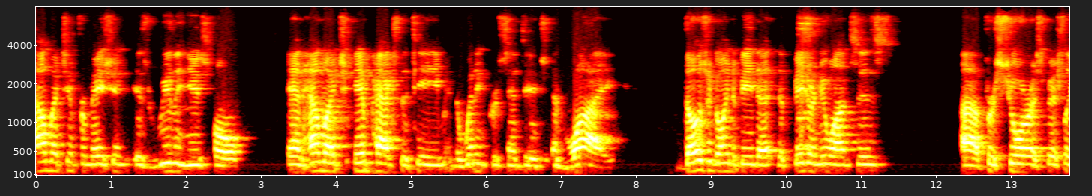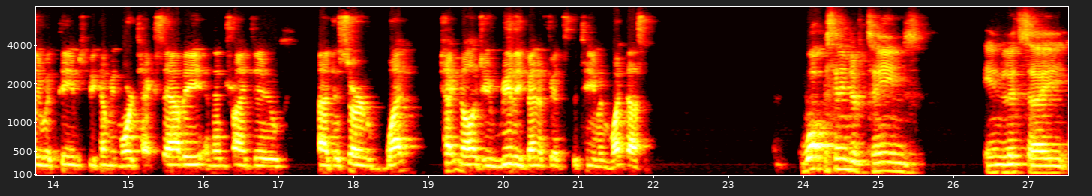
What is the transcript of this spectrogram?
how much information is really useful and how much impacts the team and the winning percentage and why. Those are going to be the, the bigger nuances uh, for sure, especially with teams becoming more tech savvy and then trying to uh, discern what technology really benefits the team and what doesn't. What percentage of teams in, let's say,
